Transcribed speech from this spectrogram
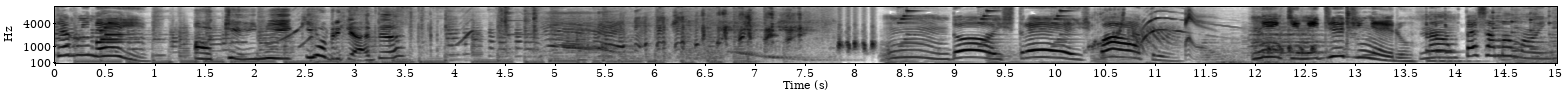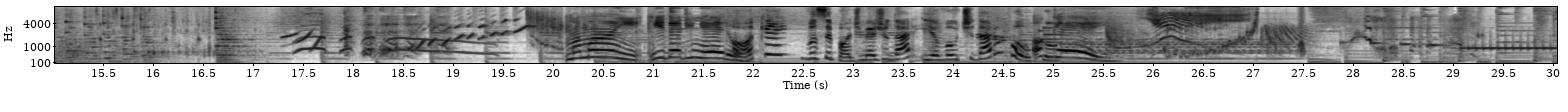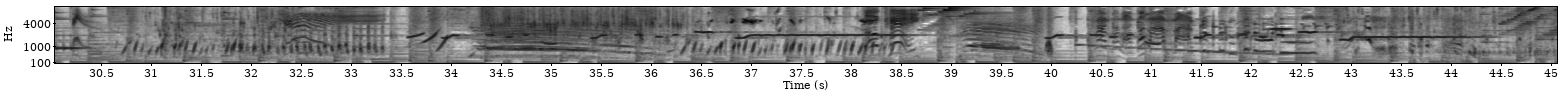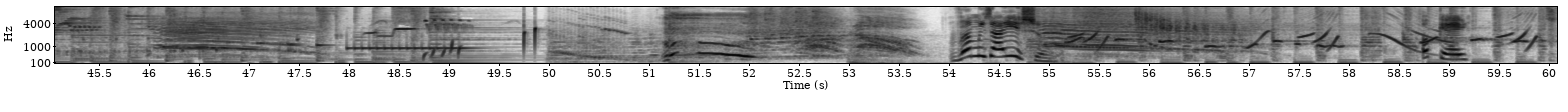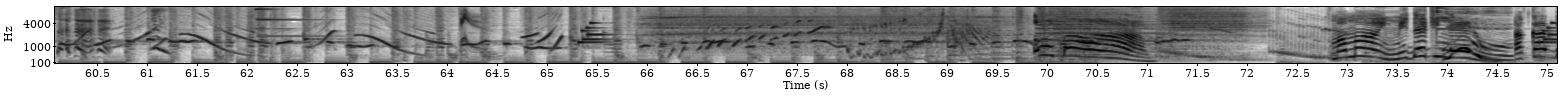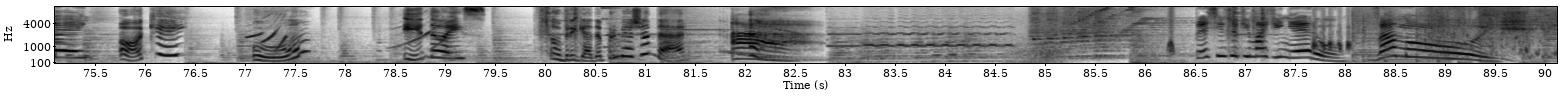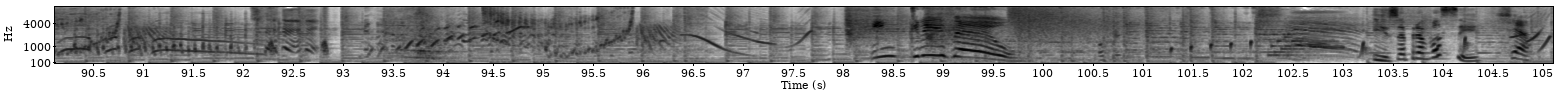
Terminei! Ok, Nick, obrigada. Um, dois, três, quatro. Nick, me dê dinheiro. Não, peça a mamãe. Mamãe, me dê dinheiro. Ok, você pode me ajudar e eu vou te dar um pouco. Ok. Vamos a isso. Ok. Oba! Mamãe, me dê dinheiro. Uh! Acabei. Ok. Um e dois. Obrigada por me ajudar. Ah! Preciso de mais dinheiro. Vamos! Incrível! Isso é pra você. Certo.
